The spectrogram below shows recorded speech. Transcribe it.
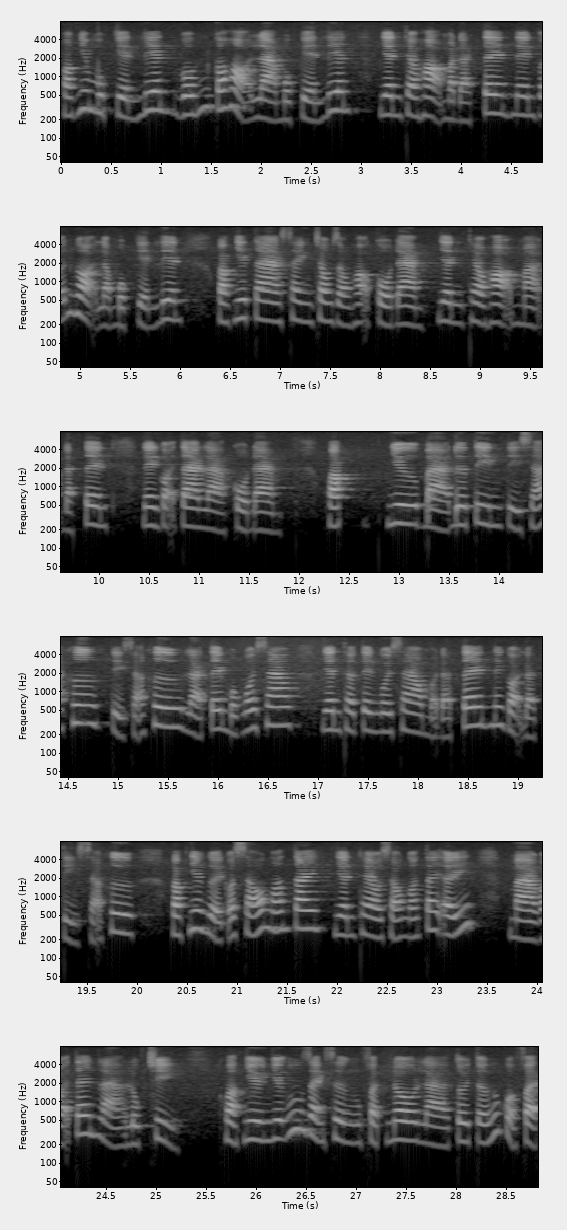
Hoặc như Mục Kiền Liên vốn có họ là Mục Kiền Liên, nhân theo họ mà đặt tên nên vẫn gọi là Mục Kiền Liên. Hoặc như ta sanh trong dòng họ Cổ Đàm, nhân theo họ mà đặt tên nên gọi ta là Cổ Đàm. Hoặc như bà đưa tin tỷ xá khư, tỷ xá khư là tên một ngôi sao, nhân theo tên ngôi sao mà đặt tên nên gọi là tỷ xá khư. Hoặc như người có sáu ngón tay, nhân theo sáu ngón tay ấy mà gọi tên là lục chỉ. Hoặc như những danh sừng Phật nô là tôi tớ của Phật,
